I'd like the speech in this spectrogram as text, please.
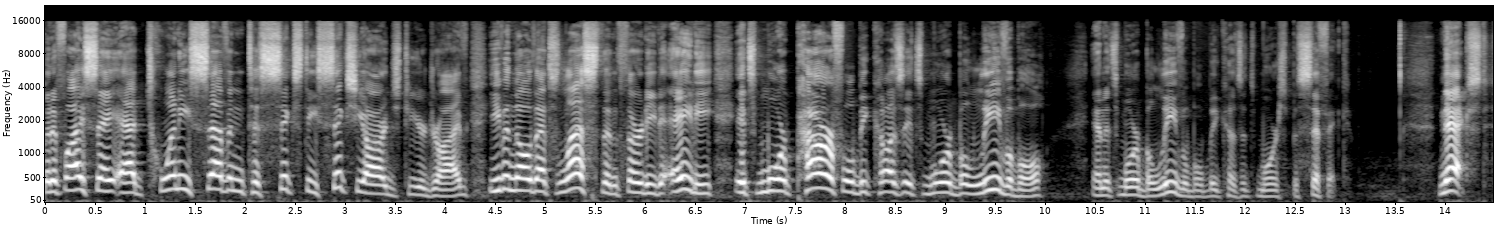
But if I say add 27 to 66 yards to your drive, even though that's less than 30 to 80, it's more powerful because it's more believable, and it's more believable because it's more specific. Next,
